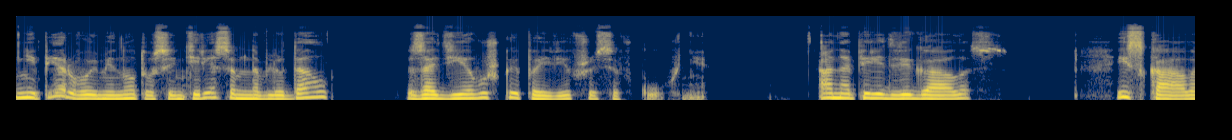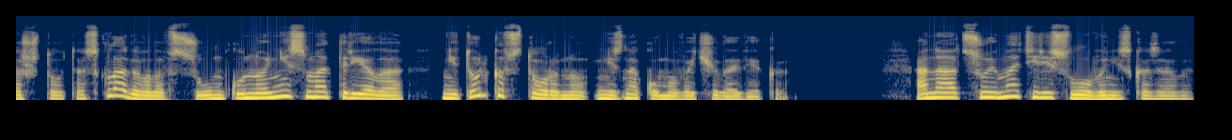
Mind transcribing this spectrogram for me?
не первую минуту с интересом наблюдал за девушкой, появившейся в кухне. Она передвигалась, искала что-то, складывала в сумку, но не смотрела не только в сторону незнакомого человека. Она отцу и матери слова не сказала.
